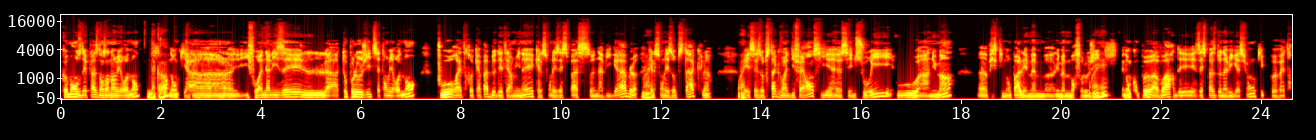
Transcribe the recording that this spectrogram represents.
comment on se déplace dans un environnement. D'accord. Donc il y a il faut analyser la topologie de cet environnement pour être capable de déterminer quels sont les espaces navigables, quels sont les obstacles, et ces obstacles vont être différents si euh, c'est une souris ou un humain, euh, puisqu'ils n'ont pas les mêmes euh, les mêmes morphologies. Et donc on peut avoir des espaces de navigation qui peuvent être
